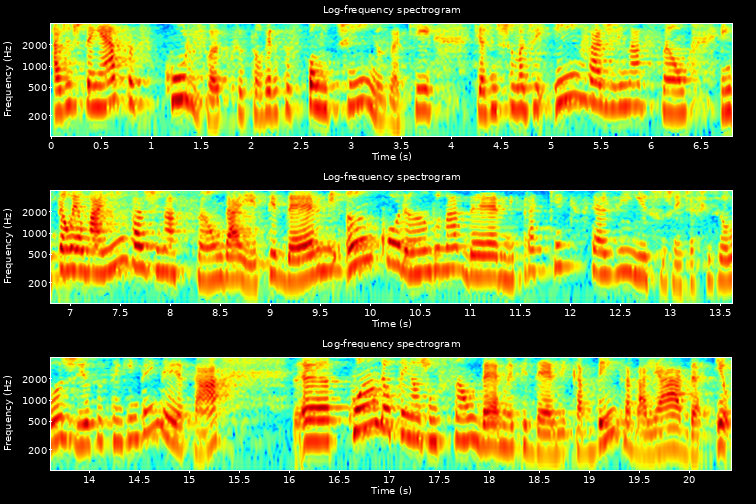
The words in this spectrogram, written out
a gente tem essas curvas que vocês estão vendo, esses pontinhos aqui, que a gente chama de invaginação. Então, é uma invaginação da epiderme ancorando na derme. Para que, que serve isso, gente? É fisiologia, vocês têm que entender, tá? Uh, quando eu tenho a junção dermoepidérmica bem trabalhada, eu,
